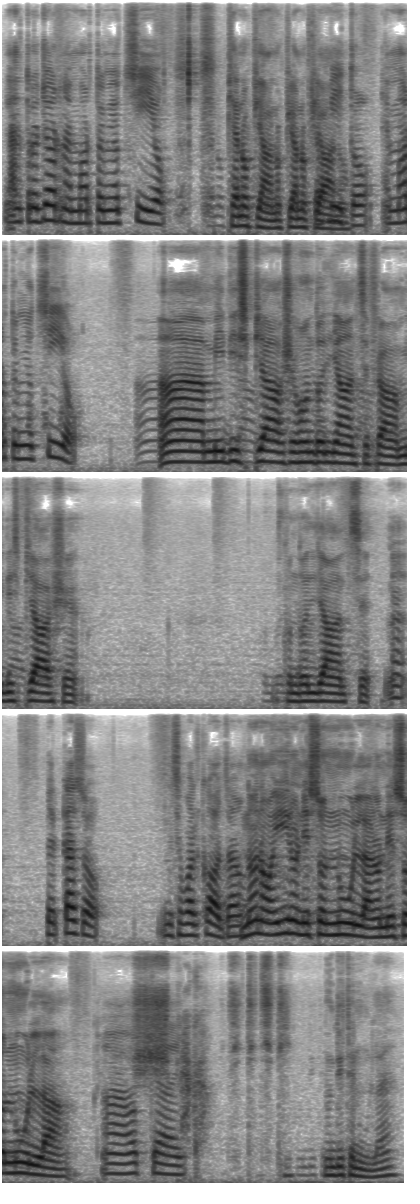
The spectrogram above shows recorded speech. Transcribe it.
L'altro giorno è morto mio zio, Piano piano, piano piano. capito? È morto mio zio. Ah, mi dispiace, condoglianze, fra, mi dispiace. Condoglianze. Ma per caso ne sa qualcosa? No, no, io non ne so nulla, non ne so nulla. Ah, ok. Raga, zitti, zitti. Non dite nulla, eh.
